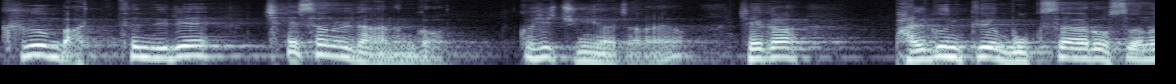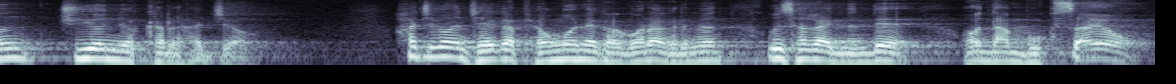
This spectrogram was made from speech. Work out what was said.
그 맡은 일에 최선을 다하는 것, 그것이 중요하잖아요. 제가 밝은 교회 목사로서는 주연 역할을 하죠. 하지만 제가 병원에 가거나 그러면 의사가 있는데, 어, 난 목사요.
